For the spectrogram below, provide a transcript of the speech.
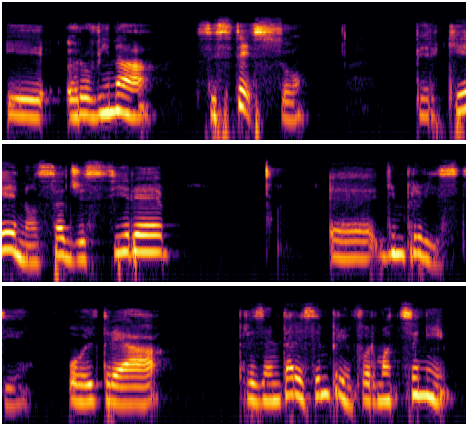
e rovina se stesso, perché non sa gestire eh, gli imprevisti, oltre a presentare sempre informazioni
